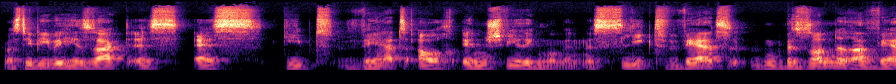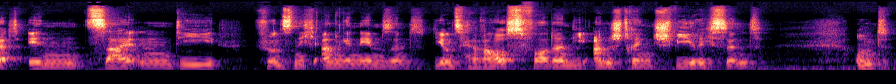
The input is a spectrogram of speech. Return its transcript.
Was die Bibel hier sagt, ist, es gibt Wert auch in schwierigen Momenten. Es liegt Wert, ein besonderer Wert in Zeiten, die für uns nicht angenehm sind, die uns herausfordern, die anstrengend schwierig sind. Und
